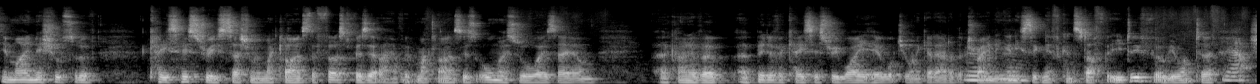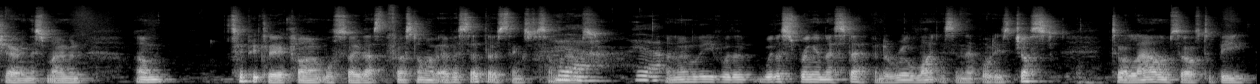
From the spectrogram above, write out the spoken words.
in my initial sort of case history session with my clients, the first visit I have with my clients is almost always a um, a kind of a, a, bit of a case history why you're here, what you want to get out of the training, mm-hmm. any significant stuff that you do feel you want to yeah. share in this moment. Um, typically, a client will say that's the first time I've ever said those things to someone yeah. else, yeah. and they'll leave with a with a spring in their step and a real lightness in their bodies, just to allow themselves to be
